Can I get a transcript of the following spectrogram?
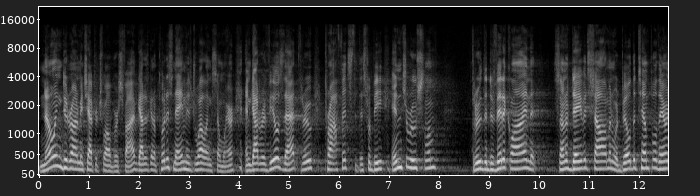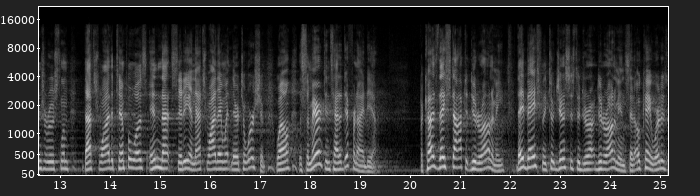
knowing Deuteronomy chapter 12, verse 5, God is going to put his name, his dwelling somewhere, and God reveals that through prophets that this would be in Jerusalem, through the Davidic line that son of David, Solomon, would build the temple there in Jerusalem. That's why the temple was in that city, and that's why they went there to worship. Well, the Samaritans had a different idea. Because they stopped at Deuteronomy, they basically took Genesis to Deuteronomy and said, okay, where does,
